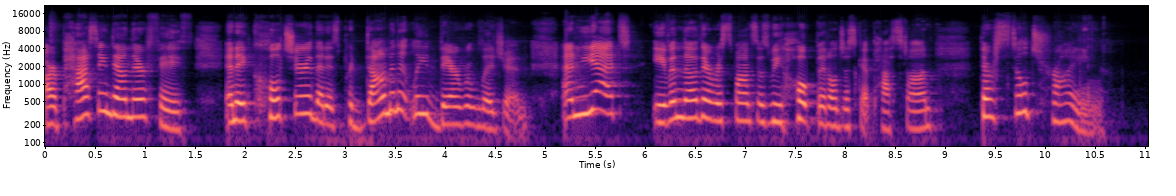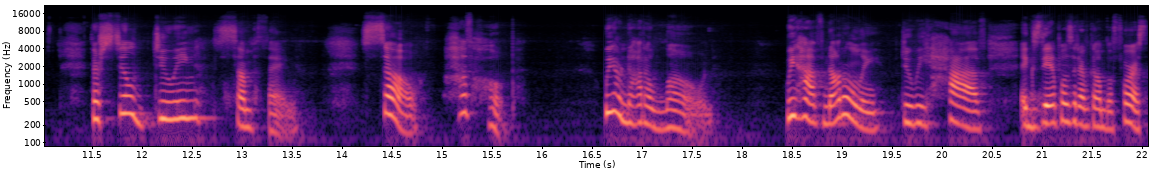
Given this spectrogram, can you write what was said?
are passing down their faith in a culture that is predominantly their religion. And yet, even though their response is, we hope it'll just get passed on, they're still trying. They're still doing something. So, have hope. We are not alone. We have not only do we have examples that have gone before us,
